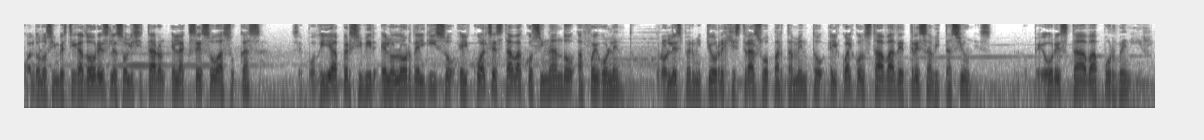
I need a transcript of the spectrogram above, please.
Cuando los investigadores le solicitaron el acceso a su casa, se podía percibir el olor del guiso el cual se estaba cocinando a fuego lento. Pero les permitió registrar su apartamento el cual constaba de tres habitaciones. Lo peor estaba por venir.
